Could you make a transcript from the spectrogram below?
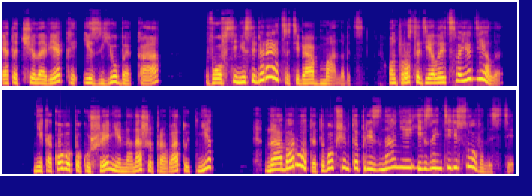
этот человек из ЮБК вовсе не собирается тебя обманывать. Он просто делает свое дело. Никакого покушения на наши права тут нет. Наоборот, это, в общем-то, признание их заинтересованности.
